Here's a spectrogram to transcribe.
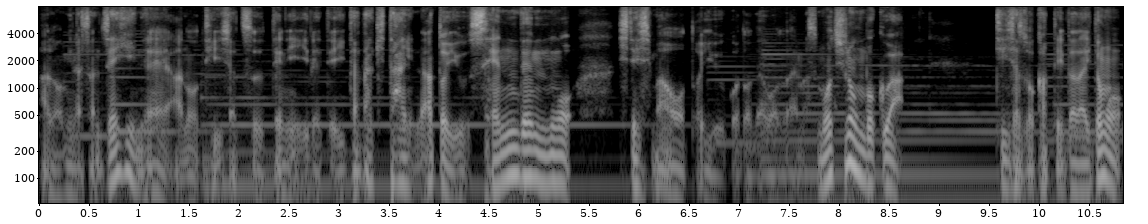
あの、皆さんぜひね、あの T シャツ手に入れていただきたいなという宣伝をしてしまおうということでございます。もちろん僕は T シャツを買っていただいても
